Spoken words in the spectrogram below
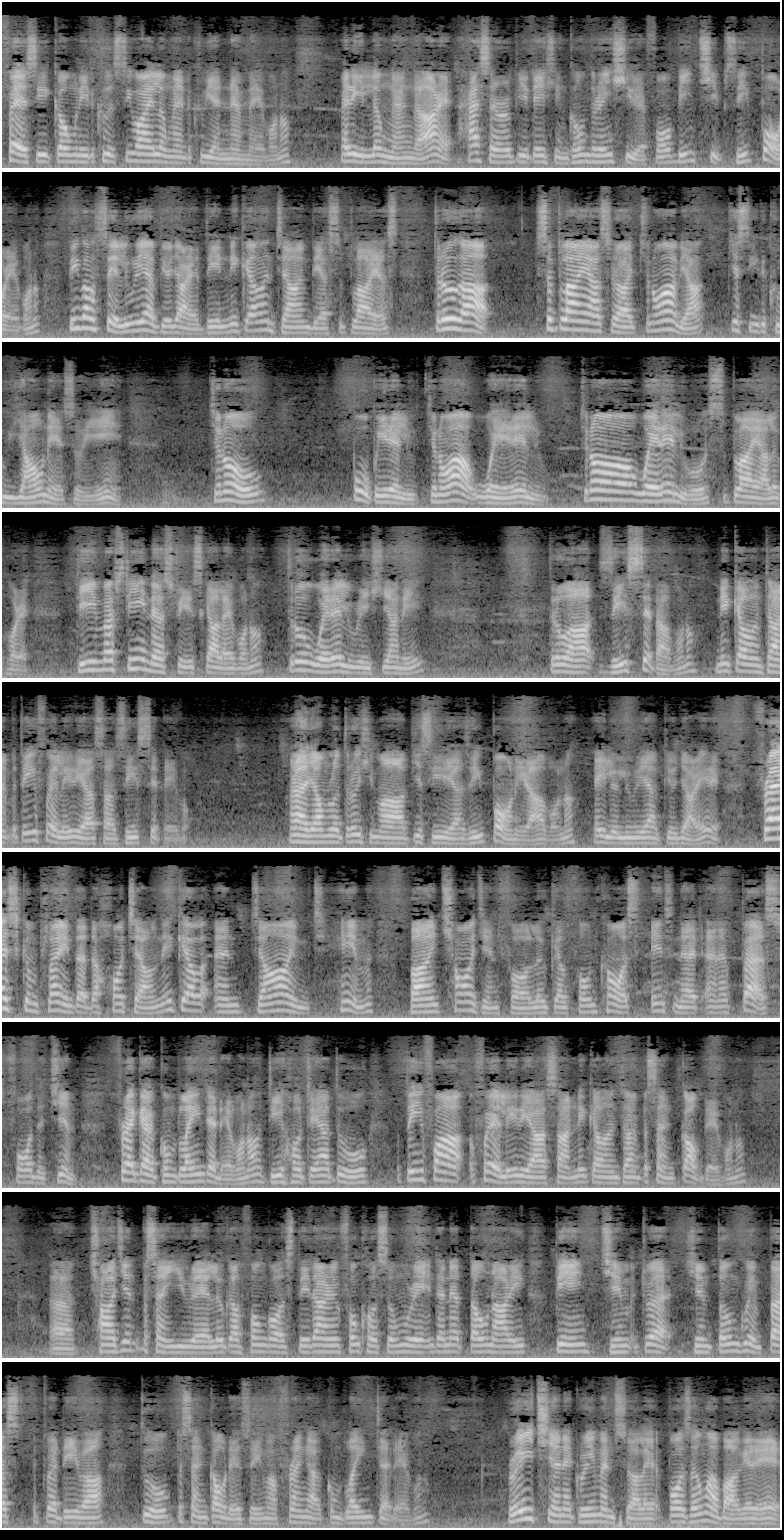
အဖက်အစည်းကုမ္ပဏီတစ်ခုစီးပွားရေးလုပ်ငန်းတစ်ခုရဲ့နာမည်ပေါ့နော်အဲ့ဒီလုပ်ငန်းကတဲ့ has a reputation ဂုဏ်သတင်းရှိတယ် for being cheap ဈေးပေါ်တယ်ပေါ့နော် people say လူတွေကပြောကြတယ် they nickel and dime their suppliers သူတို့က supplier ဆိုတာကျွန်တော်ကဗျာပစ္စည်းတစ်ခုရောင်းတယ်ဆိုရင်ကျွန်တော်ပို့ပေးတဲ့လူကျွန်တော်ကဝယ်တဲ့လူကျွန်တော်ဝယ်တဲ့လူကို supplier လို့ခေါ်တယ်ဒီ Mapstein Industries ကလည်းပေါ့နော်သူတို့ဝယ်တဲ့လူတွေရှိရနေသူတို့ကဈေးစစ်တာပေါ့နော် nickel and dime အသေးဖွဲ့လေးတွေကစာဈေးစစ်တယ်ပေါ့အဲ့ဒါကြောင့်မလို့သူတို့ရှိမှပစ္စည်းတွေကဈေးပေါ်နေတာပေါ့နော်အဲ့လိုလူတွေကပြောကြတယ်တဲ့ Fresh complained that the hotel nickel and dimed him by charging for local phone calls, internet and a bus for the gym. Fred က complaint တက်တယ်ဗောနော်ဒီ hotel ကသူ့ကိုအသေးဖအဖွဲ့လေးတွေအားစာ nickel and dime ပတ်စံကောက်တယ်ဗောနော်အဲ charging ပတ်စံယူတယ် local phone calls data ရင်း phone call စုံမှုတွေ internet သုံးတာတွေပြီးရင် gym အတွက် gym သုံးခွင့် bus အတွက်တွေပါသူ့ကိုပတ်စံကောက်တယ်ဆိုရင်မှ Frank က complaint တက်တယ်ဗောနော် reach an agreement ဆိုတာလည်းအပေါ်ဆုံးမှာပါခဲ့တဲ့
